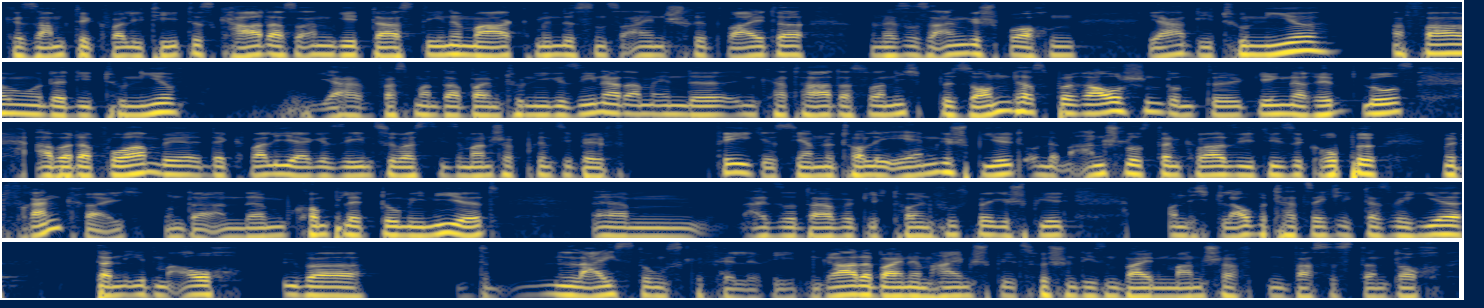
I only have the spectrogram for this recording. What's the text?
gesamte Qualität des Kaders angeht. Da ist Dänemark mindestens einen Schritt weiter und das ist angesprochen, ja, die Turniererfahrung oder die Turnier ja, was man da beim Turnier gesehen hat am Ende in Katar, das war nicht besonders berauschend und äh, ging nach hinten los. Aber davor haben wir in der Quali ja gesehen, zu was diese Mannschaft prinzipiell fähig ist. Sie haben eine tolle EM gespielt und im Anschluss dann quasi diese Gruppe mit Frankreich unter anderem komplett dominiert. Ähm, also da wirklich tollen Fußball gespielt. Und ich glaube tatsächlich, dass wir hier dann eben auch über Leistungsgefälle reden. Gerade bei einem Heimspiel zwischen diesen beiden Mannschaften, was es dann doch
